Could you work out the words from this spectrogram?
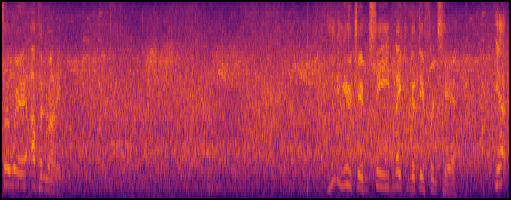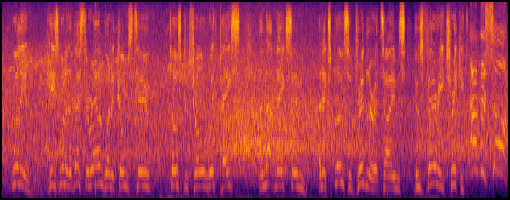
So we're up and running. Who do you, Jim, see making a difference here? Yeah, Willian. He's one of the best around when it comes to close control with pace, and that makes him an explosive dribbler at times, who's very tricky. And the shot!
